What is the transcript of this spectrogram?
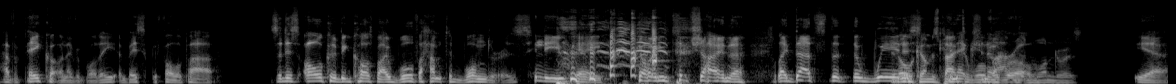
have a pay cut on everybody and basically fall apart. So this all could have been caused by Wolverhampton Wanderers in the UK going to China. Like that's the the weirdest. It all comes back to Wolverhampton overall. Wanderers. Yeah.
